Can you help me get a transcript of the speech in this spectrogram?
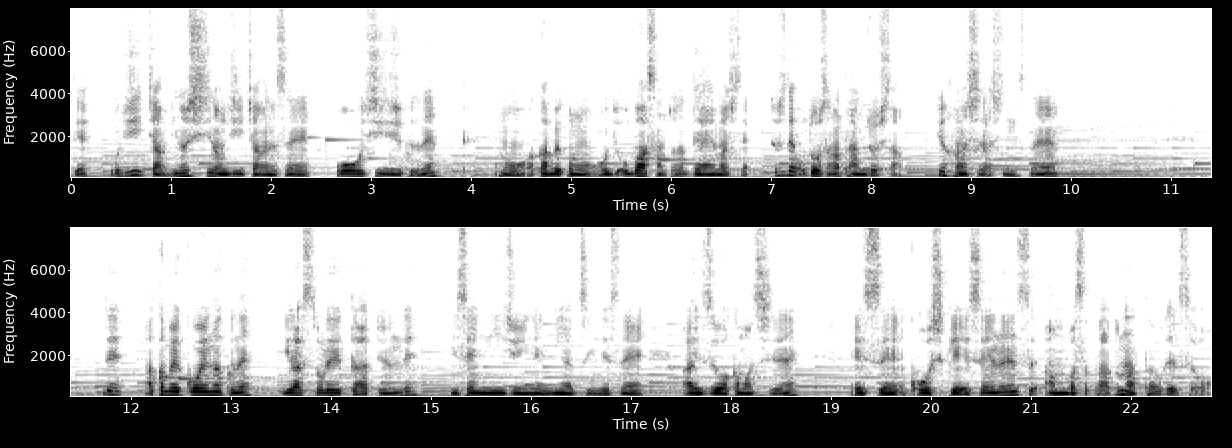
で、おじいちゃん、イノシシのおじいちゃんがですね、大内塾でね、あの赤べこのおばあさんとね出会いまして、そしてお父さんが誕生したっていう話らしいんですね。で、赤べこを描くね、イラストレーターっていうんで、2022年2月にですね、会津若松市でね、SN、公式 SNS アンバサダーとなったわけですよ。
